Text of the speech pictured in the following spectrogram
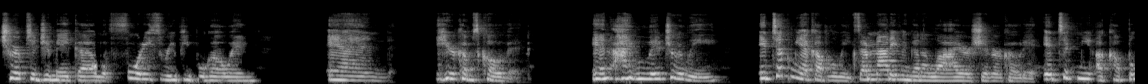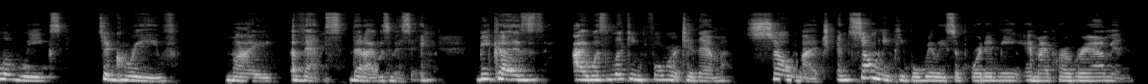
trip to Jamaica with 43 people going, and here comes COVID. And I literally, it took me a couple of weeks. I'm not even going to lie or sugarcoat it. It took me a couple of weeks to grieve my events that I was missing because I was looking forward to them so much. And so many people really supported me in my program and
